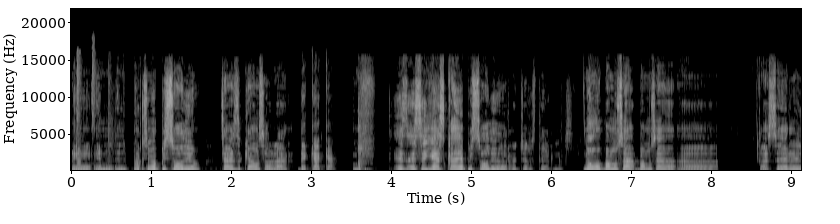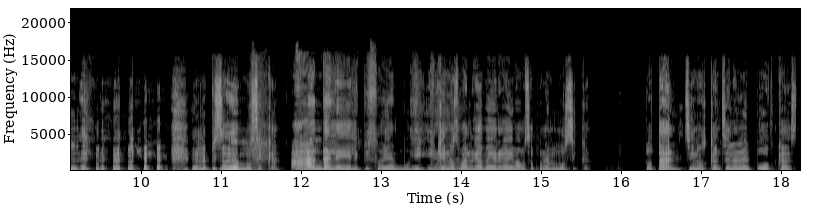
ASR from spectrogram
Eh, en el próximo episodio, ¿sabes de qué vamos a hablar? De caca. Es- ese ya es cada episodio de Rancheros Tiernos. No, vamos a, vamos a, a hacer el, el, el episodio de música. Ándale, el episodio Y, de música. y que nos valga verga y vamos a poner música. Total, si nos cancelan el podcast,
